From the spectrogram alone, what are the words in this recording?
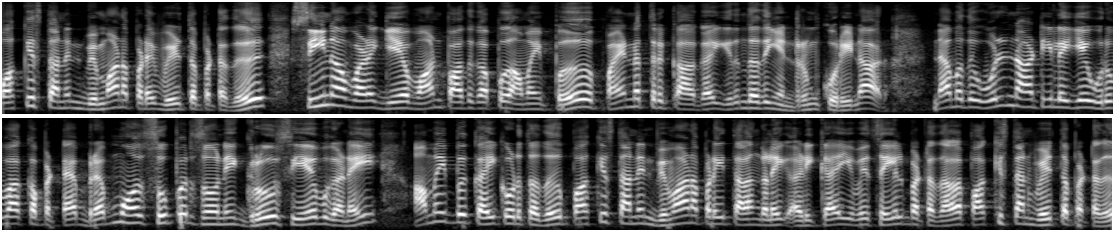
பாகிஸ்தானின் விமானப்படை வீழ்த்தப்பட்டது. சீனா வழங்கிய வான் பாதுகாப்பு அமைப்பு பயணத்திற்காக இருந்தது என்றும் கூறினார். நமது உள்நாட்டிலேயே உருவாக்கப்பட்ட பிரம்மோஸ் சூப்பர் சோனிக் குரூஸ் ஏவுகணை அமைப்பு கை கொடுத்தது பாகிஸ்தானின் விமானப்படை தளங்களை அடிக்க இவை செயல்பட்டதால் பாகிஸ்தான் வீழ்த்தப்பட்டது.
